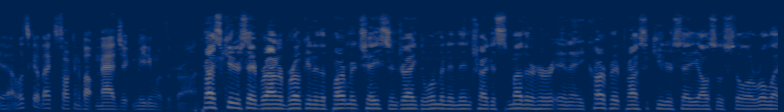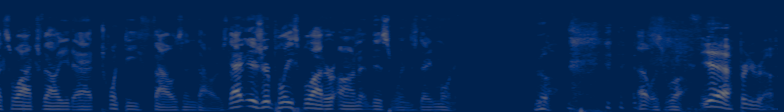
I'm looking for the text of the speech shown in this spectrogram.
Yeah, let's go back to talking about Magic meeting with LeBron. Prosecutors say Browner broke into the apartment, chased and dragged the woman, and then tried to smother her in a carpet. Prosecutors say he also stole a Rolex watch valued at twenty thousand dollars. That is your police blotter on this Wednesday morning. That was rough. Yeah, pretty rough.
